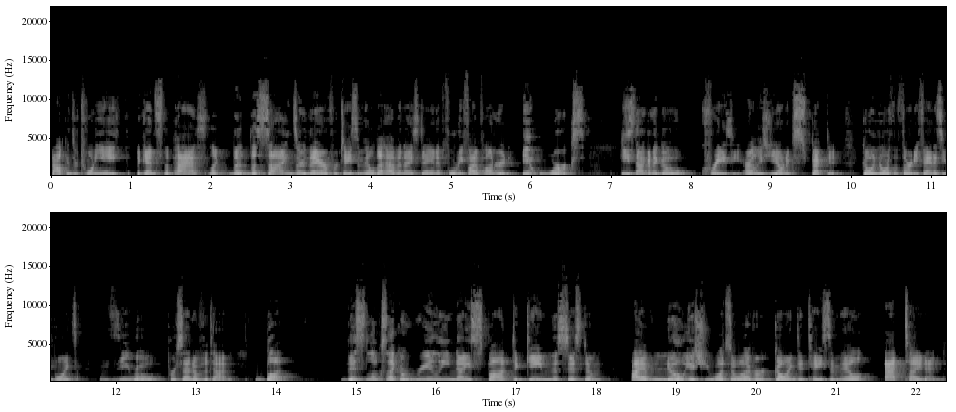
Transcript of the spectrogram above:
Falcons are 28th against the pass. Like the, the signs are there for Taysom Hill to have a nice day. And at 4,500, it works. He's not going to go crazy, or at least you don't expect it. Going north of 30 fantasy points, 0% of the time. But this looks like a really nice spot to game the system. I have no issue whatsoever going to Taysom Hill at tight end.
